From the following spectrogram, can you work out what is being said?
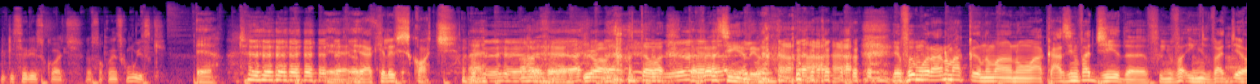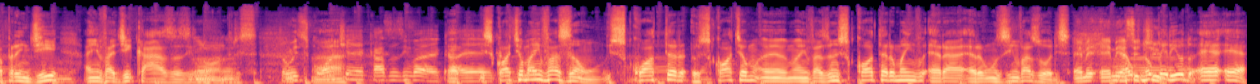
O que seria Scott? Eu só conheço como whisky. É. é. É aquele Scott, né? É. E, ó, Então, tá pertinho ali. eu fui morar numa, numa, numa casa invadida. Fui inva- invadi- eu aprendi a invadir casas em Londres. Então o Scott é casas... Inva... É, É, Scott é uma invasão. Scotter, o Scott é uma, é uma invasão. Scott era uma, inv- era, eram os invasores. M- No, MST. no período, é, é,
